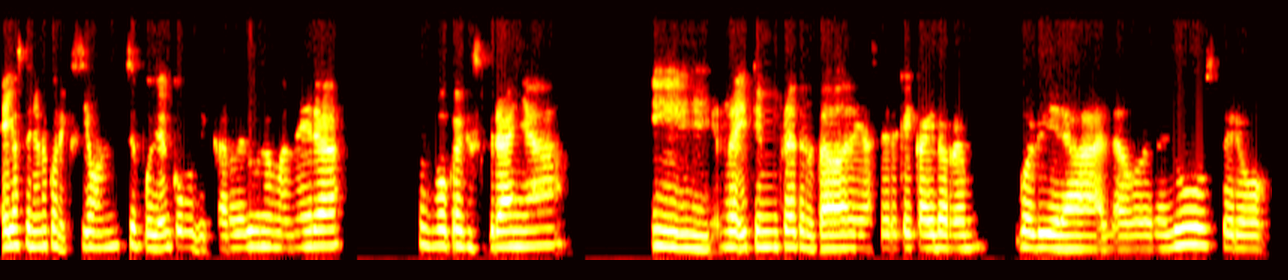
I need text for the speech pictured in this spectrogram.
ellos tenían una conexión, se podían comunicar de alguna manera un poco extraña, y Rey siempre trataba de hacer que Kylo Ren volviera al lado de la luz, pero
